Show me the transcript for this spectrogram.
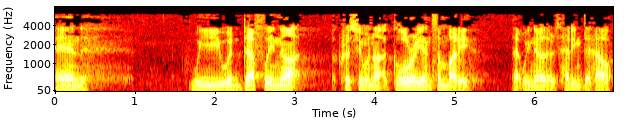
And we would definitely not, Christian would not glory in somebody that we know that's heading to hell.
